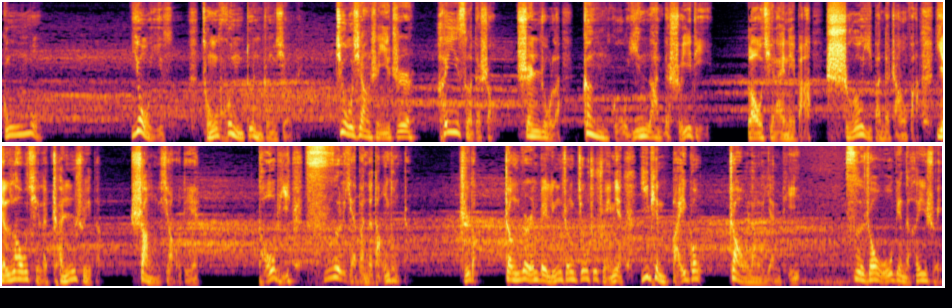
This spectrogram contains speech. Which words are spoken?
公墓又一次从混沌中醒来，就像是一只黑色的手伸入了亘古阴暗的水底。捞起来那把蛇一般的长发，也捞起了沉睡的尚小蝶，头皮撕裂般的疼痛着，直到整个人被铃声揪出水面，一片白光照亮了眼皮，四周无边的黑水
